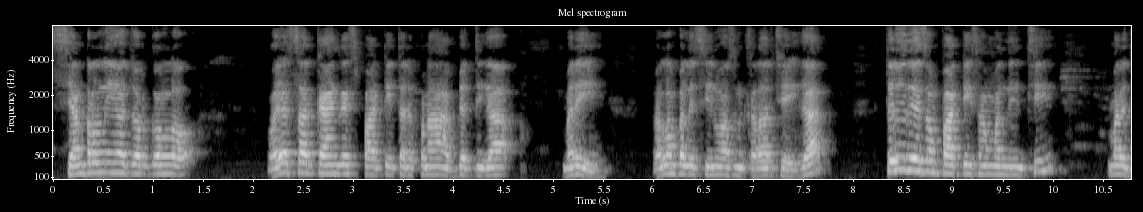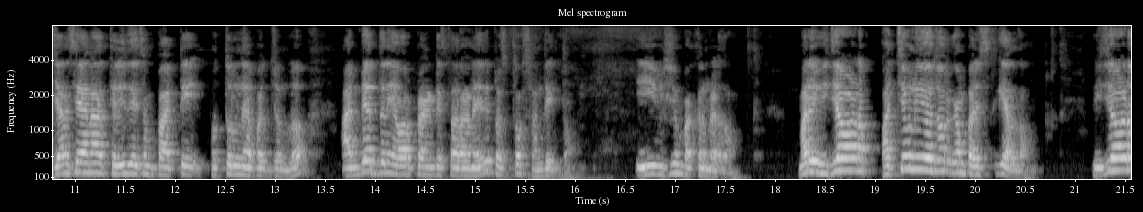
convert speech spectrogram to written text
సెంట్రల్ నియోజకవర్గంలో వైఎస్ఆర్ కాంగ్రెస్ పార్టీ తరఫున అభ్యర్థిగా మరి వెల్లంపల్లి శ్రీనివాసును ఖరారు చేయగా తెలుగుదేశం పార్టీ సంబంధించి మరి జనసేన తెలుగుదేశం పార్టీ పొత్తుల నేపథ్యంలో అభ్యర్థిని ఎవరు ప్రకటిస్తారనేది ప్రస్తుతం సందిగ్ధం. ఈ విషయం పక్కన పెడదాం. మరి విజయవాడ పశ్చిమ నియోజకవర్గం పరిస్థితికి వెళ్దాం. విజయవాడ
